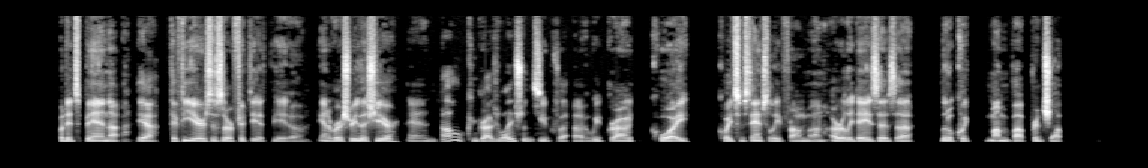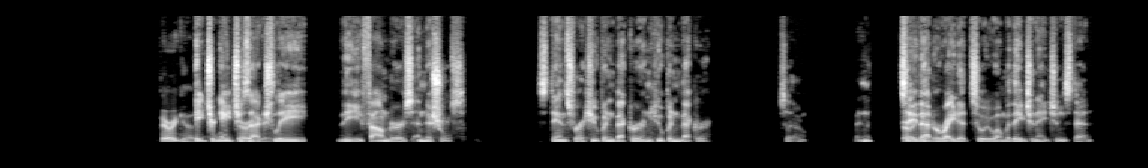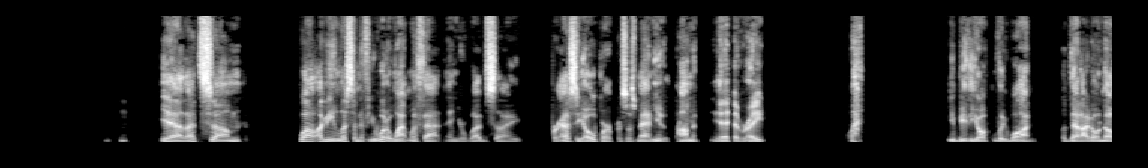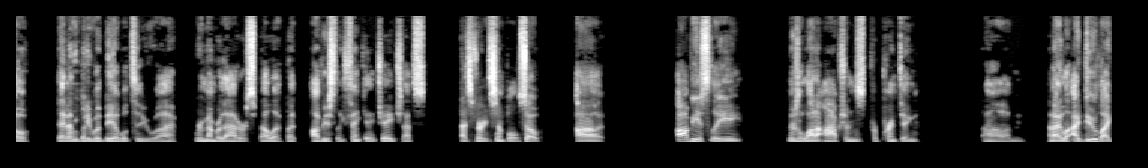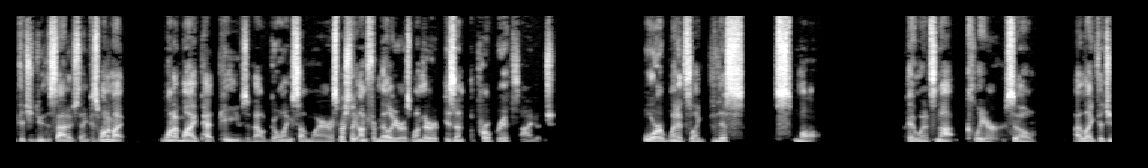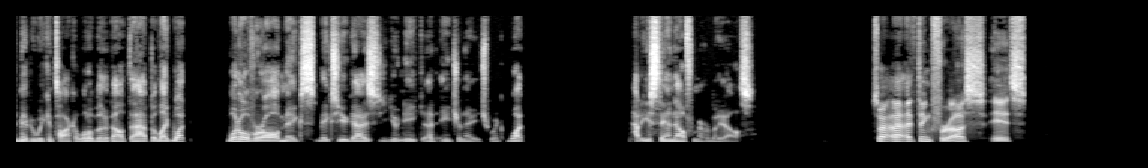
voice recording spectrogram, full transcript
but it's been, uh, yeah, 50 years This is our 50th uh, anniversary this year. And Oh, congratulations. we've uh, we've grown quite quite substantially from uh, our early days as a little quick mom and pop print shop. Very good. H and H is Very good. actually the founder's initials. Stands for Hupenbecker and Hupenbecker. So say Very that or write it. So we went with H and H instead. Yeah, that's um well, I mean, listen, if you would have went with that in your website for SEO purposes, man, you'd have dominated. Yeah, right. you'd be the only one. But then I don't know that anybody would be able to uh, remember that or spell it. But obviously, think HH. That's that's very simple. So, uh, obviously, there's a lot of options for printing. Um, and I, I do like that you do the signage thing because one of my one of my pet peeves about going somewhere, especially unfamiliar, is when there isn't appropriate signage or when it's like this small and when it's not clear. So I like that you, maybe we can talk a little bit about that, but like what, what overall makes, makes you guys unique at H and H? Like what, how do you stand out from everybody else? So I, I think for us, it's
